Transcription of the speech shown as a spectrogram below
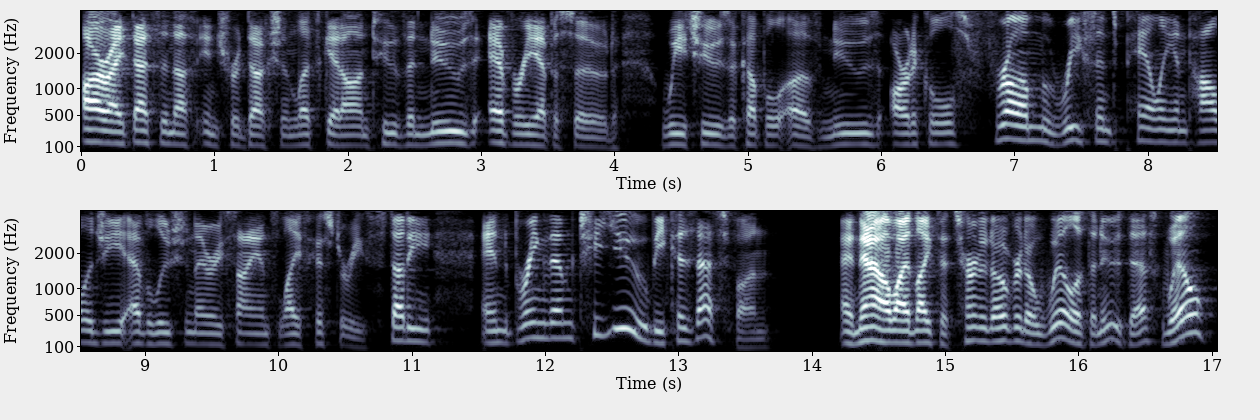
All right, that's enough introduction. Let's get on to the news every episode. We choose a couple of news articles from recent paleontology, evolutionary science, life history study and bring them to you because that's fun. And now I'd like to turn it over to Will at the news desk. Will?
